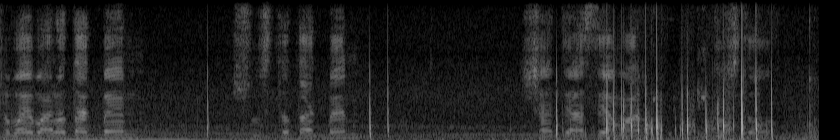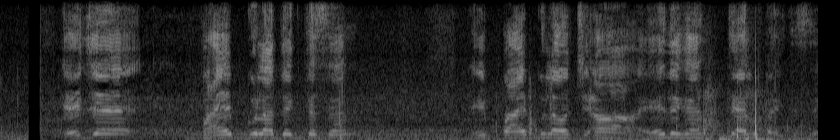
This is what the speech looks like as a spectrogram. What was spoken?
সবাই ভালো থাকবেন, সুস্থ থাকবেন। সাথে আছে আমার দুস্থ। এই যে পাইপগুলা দেখতেছেন, এই পাইপগুলা হচ্ছে এই দেখেন তেল উঠাইতেছে।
